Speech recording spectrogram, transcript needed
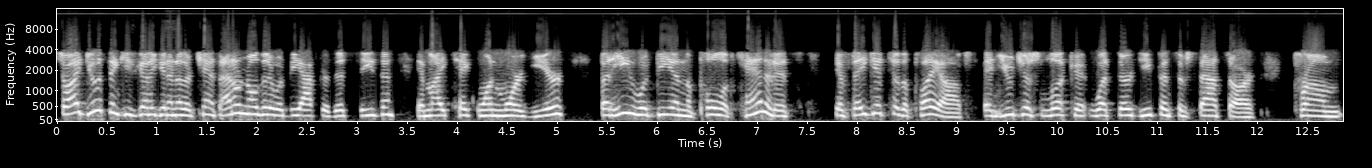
So I do think he's going to get another chance. I don't know that it would be after this season. It might take one more year, but he would be in the pool of candidates if they get to the playoffs. And you just look at what their defensive stats are from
